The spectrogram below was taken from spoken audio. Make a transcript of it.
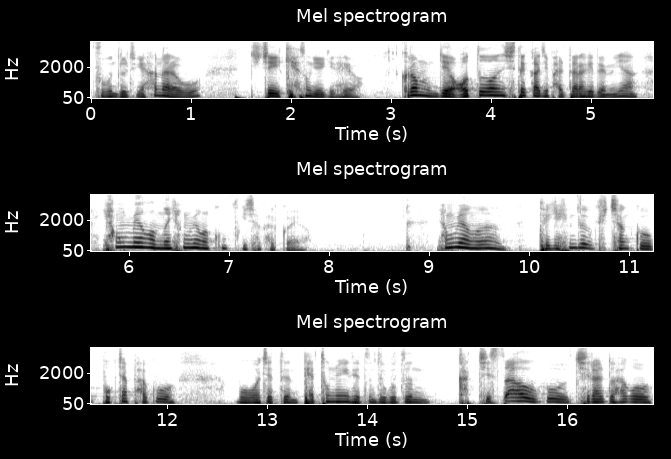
부분들 중에 하나라고 주제이 계속 얘기를 해요. 그럼 이제 어떤 시대까지 발달하게 되느냐? 혁명 없는 혁명을 꿈꾸기 시작할 거예요. 혁명은 되게 힘들고 귀찮고 복잡하고 뭐 어쨌든 대통령이 됐든 누구든 같이 싸우고 지랄도 하고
